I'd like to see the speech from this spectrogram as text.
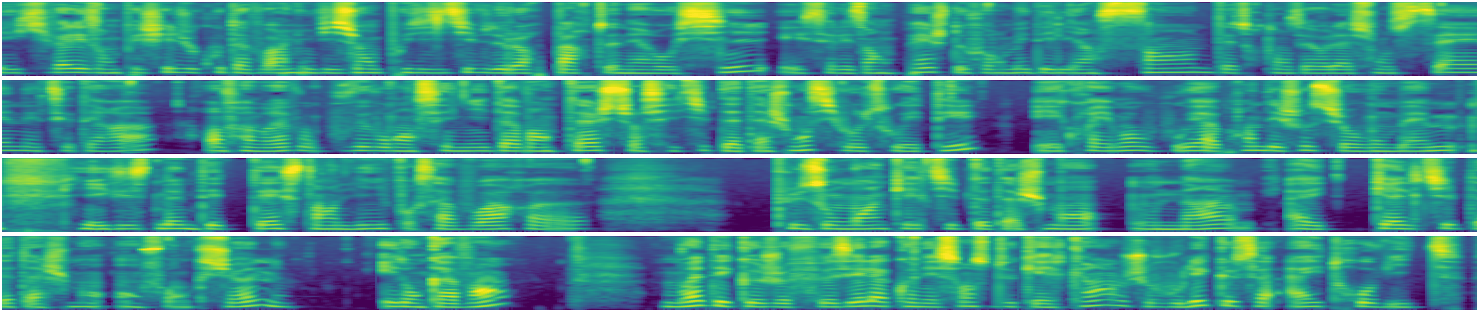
et qui va les empêcher du coup d'avoir une vision positive de leur partenaire aussi et ça les empêche de former des liens sains, d'être dans des relations saines, etc. Enfin bref, vous pouvez vous renseigner davantage sur ces types d'attachements si vous le souhaitez. Et croyez-moi, vous pouvez apprendre des choses sur vous-même. Il existe même des tests en ligne pour savoir euh, plus ou moins quel type d'attachement on a, avec quel type d'attachement on fonctionne. Et donc avant, moi, dès que je faisais la connaissance de quelqu'un, je voulais que ça aille trop vite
